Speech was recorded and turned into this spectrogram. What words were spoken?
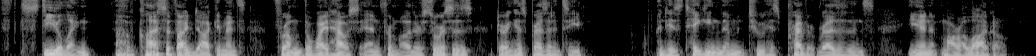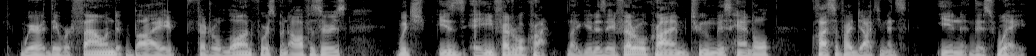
stealing of classified documents from the White House and from other sources during his presidency, and his taking them to his private residence in Mar-a-Lago where they were found by federal law enforcement officers, which is a federal crime. Like it is a federal crime to mishandle classified documents in this way.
